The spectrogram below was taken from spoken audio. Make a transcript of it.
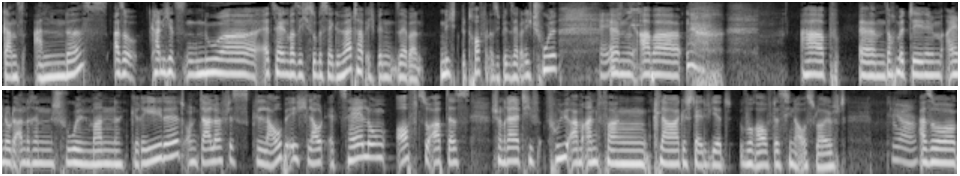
ganz anders. Also kann ich jetzt nur erzählen, was ich so bisher gehört habe. Ich bin selber nicht betroffen, also ich bin selber nicht schwul, ähm, aber habe ähm, doch mit dem einen oder anderen schwulen Mann geredet und da läuft es, glaube ich, laut Erzählung oft so ab, dass schon relativ früh am Anfang klargestellt wird, worauf das hinausläuft. Ja. Also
